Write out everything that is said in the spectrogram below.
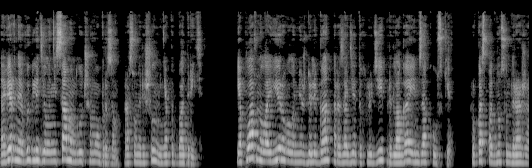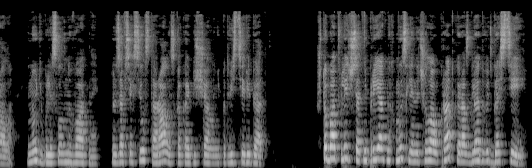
Наверное, выглядело не самым лучшим образом, раз он решил меня подбодрить. Я плавно лавировала между элегантно разодетых людей, предлагая им закуски. Рука с подносом дрожала, и ноги были словно ватные, но изо всех сил старалась, как и обещала, не подвести ребят. Чтобы отвлечься от неприятных мыслей, начала украдкой разглядывать гостей.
